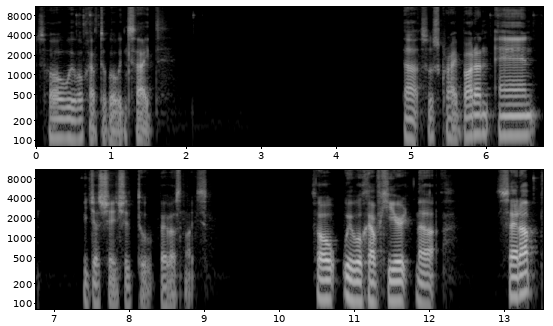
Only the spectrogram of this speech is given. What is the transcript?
So we will have to go inside the subscribe button and we just change it to Bebas Noise. So we will have here the setup.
